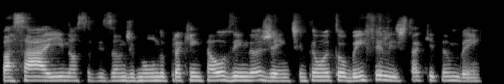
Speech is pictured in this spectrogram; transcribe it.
passar aí nossa visão de mundo para quem está ouvindo a gente. Então, eu estou bem feliz de estar aqui também.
